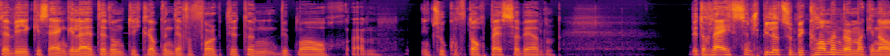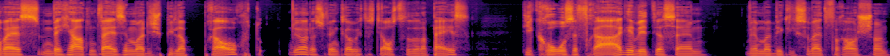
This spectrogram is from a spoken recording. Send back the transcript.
der Weg ist eingeleitet und ich glaube, wenn der verfolgt wird, dann wird man auch ähm, in Zukunft auch besser werden. Wird auch leicht, einen Spieler zu bekommen, weil man genau weiß, in welcher Art und Weise man die Spieler braucht. Ja, deswegen glaube ich, dass der Austria dabei ist. Die große Frage wird ja sein, wenn wir wirklich so weit vorausschauen,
